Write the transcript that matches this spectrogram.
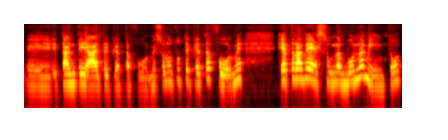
eh, e tante altre piattaforme. Sono tutte piattaforme che attraverso un abbonamento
